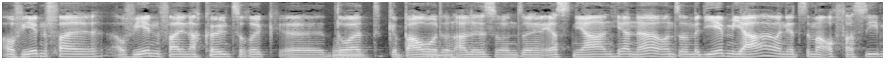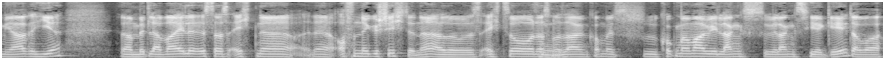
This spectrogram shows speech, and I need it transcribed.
auf jeden Fall, auf jeden Fall nach Köln zurück, äh, dort mhm. gebaut mhm. und alles und so in den ersten Jahren hier, ne? Und so mit jedem Jahr und jetzt sind wir auch fast sieben Jahre hier ja, mittlerweile ist das echt eine, eine offene Geschichte, ne? Also ist echt so, dass mhm. wir sagen, komm, jetzt gucken wir mal, wie lang's wie lang's hier geht, aber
